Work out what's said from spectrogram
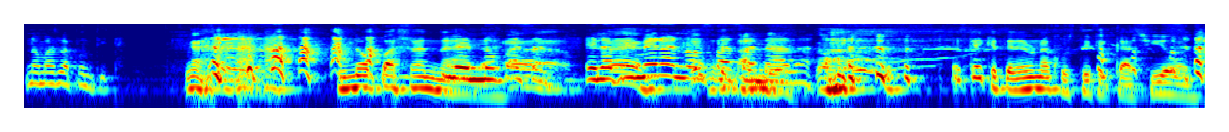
nomás la puntita. no pasa nada. No pasa. En la Bueno, primera no es que pasa también. nada. Es que hay que tener una justificación.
